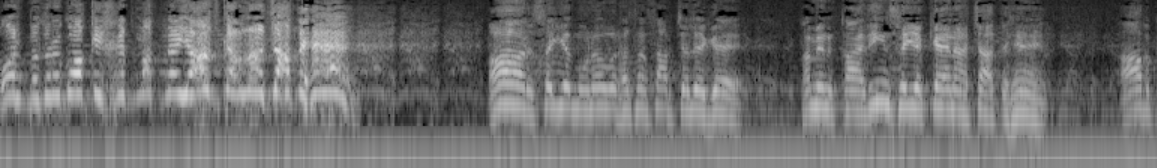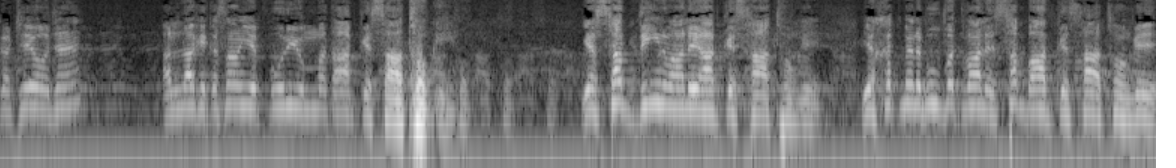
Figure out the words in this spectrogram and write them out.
ان بزرگوں کی خدمت میں یاد کرنا چاہتے ہیں۔ اور سید منور حسن صاحب چلے گئے۔ ہم ان قائدین سے یہ کہنا چاہتے ہیں۔ آپ کٹھے ہو جائیں۔ اللہ کی قسم، یہ پوری امت آپ کے ساتھ ہوگی۔ یہ سب دین والے آپ کے ساتھ ہوں گے۔ یہ ختم نبوت والے سب آپ کے ساتھ ہوں گے۔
